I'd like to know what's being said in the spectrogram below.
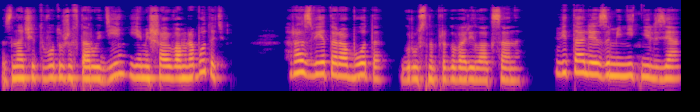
Значит, вот уже второй день я мешаю вам работать? Разве это работа? Грустно проговорила Оксана. Виталия заменить нельзя.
